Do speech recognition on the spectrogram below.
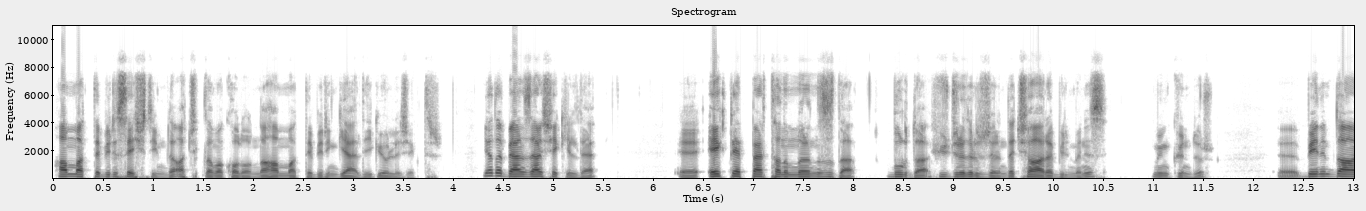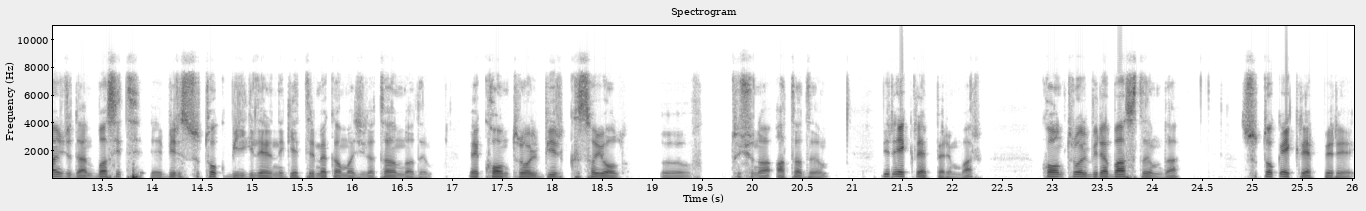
Ham madde 1'i seçtiğimde açıklama kolonuna ham madde 1'in geldiği görülecektir. Ya da benzer şekilde e, ek rehber tanımlarınızı da burada hücreler üzerinde çağırabilmeniz mümkündür. E, benim daha önceden basit e, bir stok bilgilerini getirmek amacıyla tanımladığım ve kontrol bir kısa yol e, tuşuna atadığım bir ek rehberim var. Kontrol 1'e bastığımda stok ek rehberi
